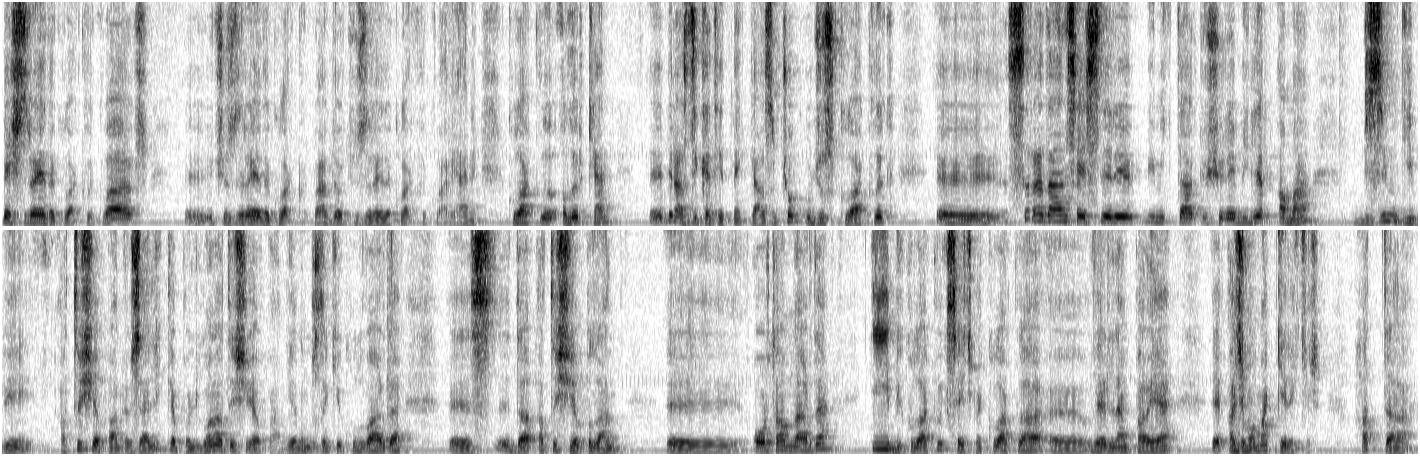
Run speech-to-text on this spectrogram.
5 liraya da kulaklık var, e, 300 liraya da kulaklık var, 400 liraya da kulaklık var. Yani kulaklığı alırken e, biraz dikkat etmek lazım. Çok ucuz kulaklık e, sıradan sesleri bir miktar düşürebilir ama bizim gibi atış yapan, özellikle poligon atışı yapan, yanımızdaki kulvarda e, da atış yapılan e, ortamlarda iyi bir kulaklık seçmek, kulaklığa e, verilen paraya e, acımamak gerekir. Hatta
